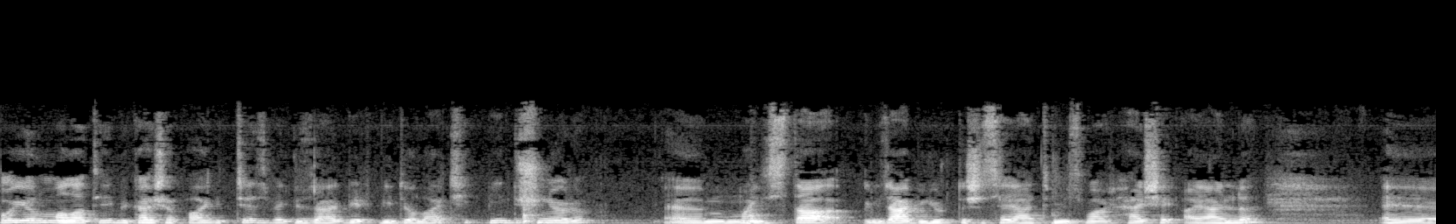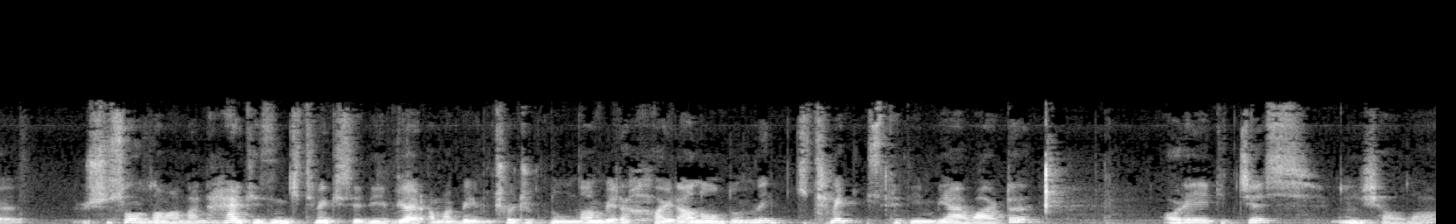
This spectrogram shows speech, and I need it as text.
bu yıl Malatya'ya birkaç defa gideceğiz ve güzel bir videolar çekmeyi düşünüyorum. Ee, Mayıs'ta güzel bir yurt dışı seyahatimiz var. Her şey ayarlı. Ee, şu son zamanlarda herkesin gitmek istediği bir yer ama benim çocukluğumdan beri hayran olduğum ve gitmek istediğim bir yer vardı. Oraya gideceğiz inşallah.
